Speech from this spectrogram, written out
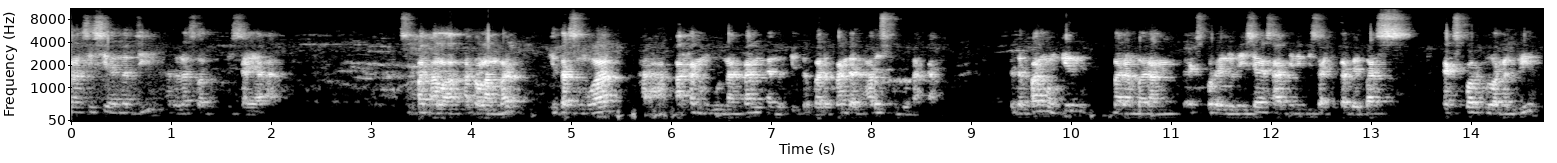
transisi energi adalah suatu keniscayaan. Cepat atau lambat, kita semua akan menggunakan energi terbarukan dan harus menggunakan. Ke depan mungkin barang-barang ekspor Indonesia yang saat ini bisa kita bebas ekspor ke luar negeri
